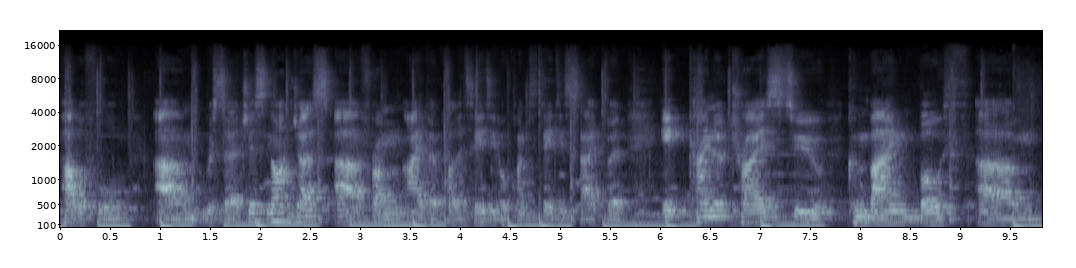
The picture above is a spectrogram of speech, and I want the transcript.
powerful um, researches, not just uh, from either qualitative or quantitative side, but it kind of tries to combine both um,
